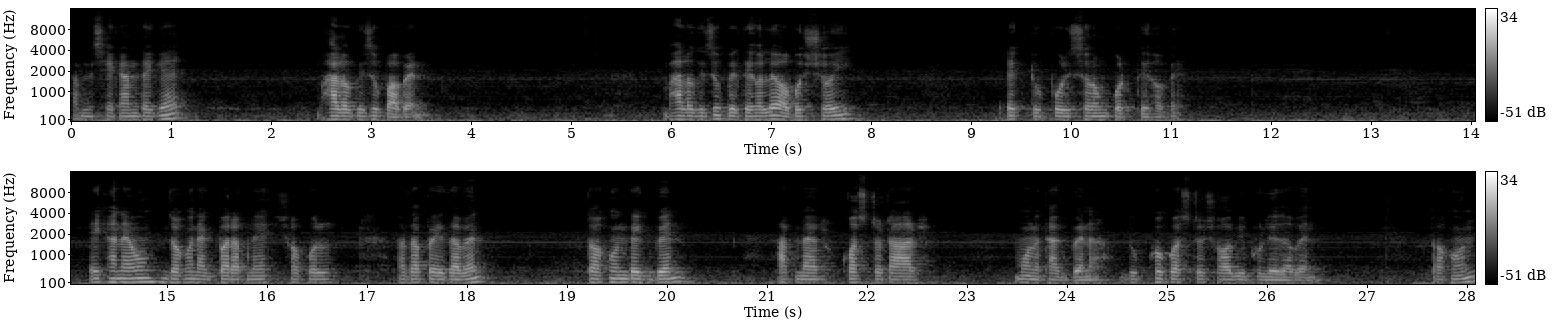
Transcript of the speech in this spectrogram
আপনি সেখান থেকে ভালো কিছু পাবেন। ভালো কিছু পেতে হলে অবশ্যই একটু পরিশ্রম করতে হবে। এখানেও যখন একবার আপনি সফলতা পেয়ে যাবেন, তখন দেখবেন আপনার কষ্টটা আর মনে থাকবে না। দুঃখ, কষ্ট সবই ভুলে যাবেন। তখন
